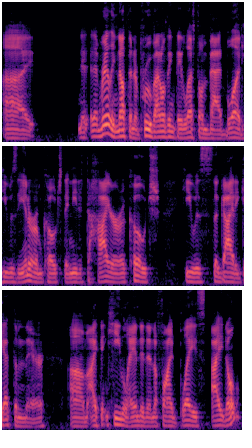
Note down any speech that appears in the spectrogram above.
Uh, really nothing to prove. I don't think they left on bad blood. He was the interim coach. They needed to hire a coach. He was the guy to get them there. Um, I think he landed in a fine place. I don't.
